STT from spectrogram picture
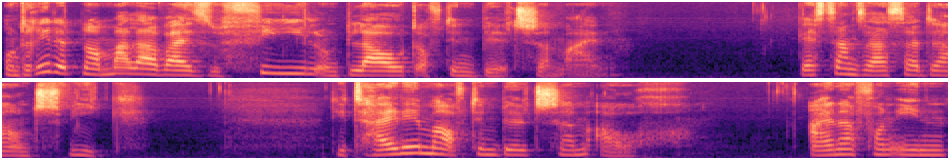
und redet normalerweise viel und laut auf den Bildschirm ein. Gestern saß er da und schwieg. Die Teilnehmer auf dem Bildschirm auch. Einer von ihnen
